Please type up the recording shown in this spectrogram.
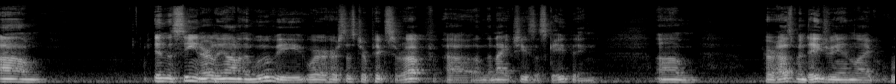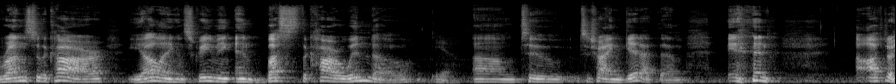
um, in the scene early on in the movie where her sister picks her up uh, on the night she's escaping. Um, her husband Adrian like runs to the car, yelling and screaming, and busts the car window. Yeah. Um, to to try and get at them, and after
